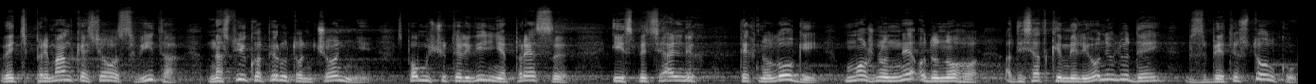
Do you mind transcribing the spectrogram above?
Ведь приманка цього світа настільки переутончені з допомогою телевідення, преси і спеціальних технологій можна не одного, а десятки мільйонів людей збити з толку.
